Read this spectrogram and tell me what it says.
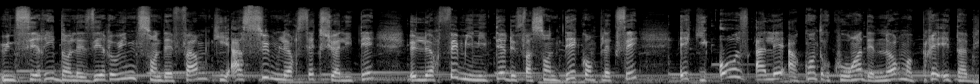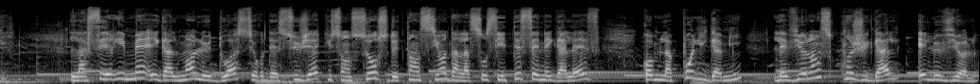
Une série dont les héroïnes sont des femmes qui assument leur sexualité et leur féminité de façon décomplexée et qui osent aller à contre-courant des normes préétablies. La série met également le doigt sur des sujets qui sont source de tensions dans la société sénégalaise, comme la polygamie, les violences conjugales et le viol,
